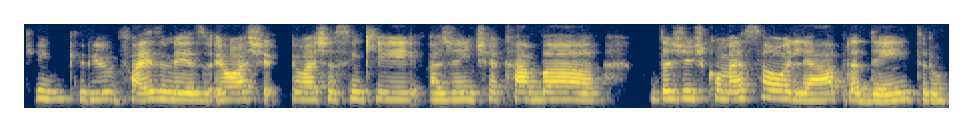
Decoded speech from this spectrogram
Que incrível, faz mesmo. Eu acho, eu acho assim que a gente acaba, quando a gente começa a olhar para dentro,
